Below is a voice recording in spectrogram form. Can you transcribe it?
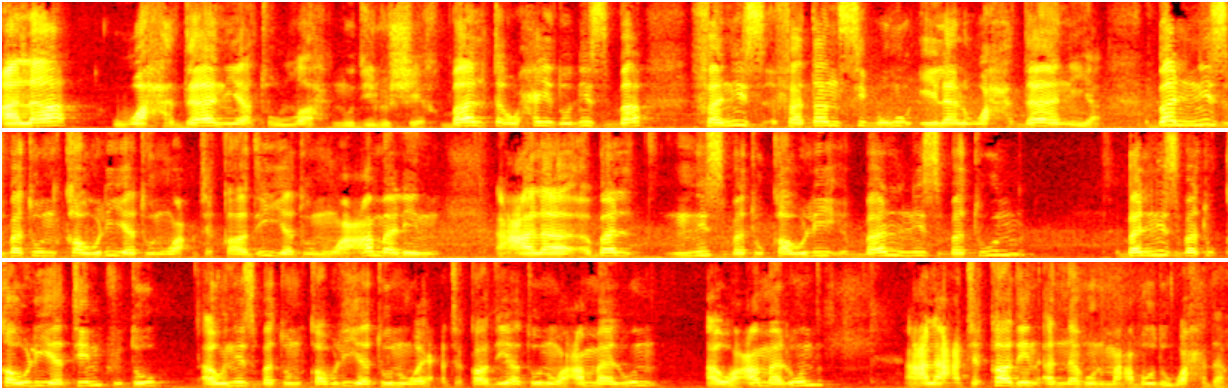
à la wahdaniyatullah, nous dit le shir. Bal nisba فنس فتنسبه إلى الوحدانية بل نسبة قولية واعتقادية وعمل على بل نسبة قولي بل نسبة بل نسبة قولية أو نسبة قولية واعتقادية وعمل أو عمل على اعتقاد أنه المعبود وحده.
